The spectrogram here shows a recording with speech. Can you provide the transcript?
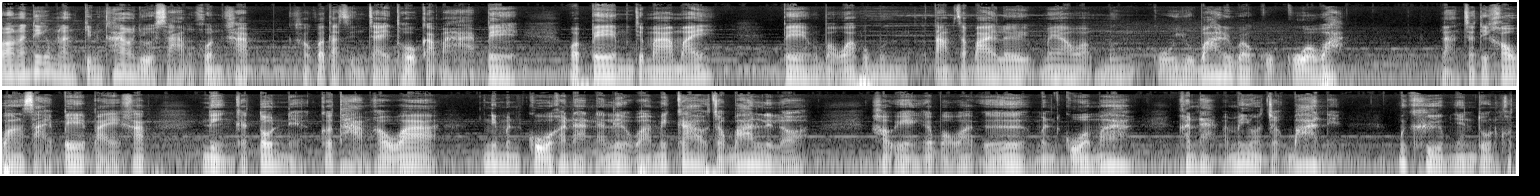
ตอนนั้นที่กำลังกินข้าวอยู่ 3 คนครับเขาก็ตัดสินใจโทรกลับมาหาเป้ ว่าเป้มึงจะมาไหมเป้ก็บอกว่าพวกมึงตามสบายเลยไม่เอาอะมึงกูอยู่บ้านดีกว่ากูกลัวว่ะ หลังจากที่เขาวางสายเป้ไปครับหนึ่งกับต้นเนี่ยก็ถามเขาว่า นี่มันกลัวขนาดนั้นเลยว่าไม่กล้าออกจากบ้านเลยเหรอ เขาเองก็บอกว่า เออ มันกลัวมาก ขนาดมันไม่ออกจากบ้านเนี่ย เมื่อคืนมันยังโดนเขา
